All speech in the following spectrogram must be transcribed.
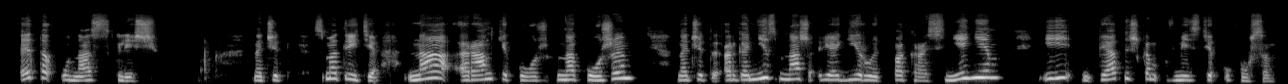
– это у нас клещ. Значит, смотрите, на ранке кожи, на коже, значит, организм наш реагирует покраснением и пятнышком вместе укуса.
